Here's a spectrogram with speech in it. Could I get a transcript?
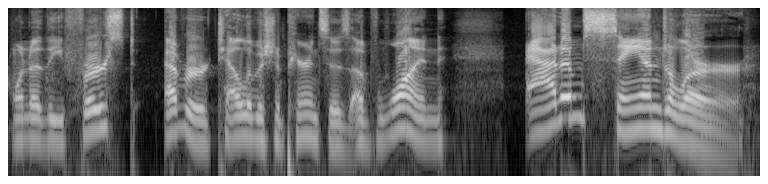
one of the first ever television appearances of one Adam Sandler.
